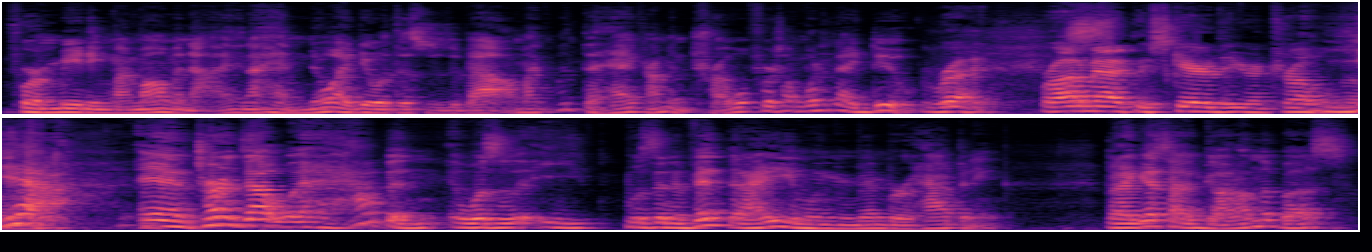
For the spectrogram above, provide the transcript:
for a meeting. My mom and I, and I had no idea what this was about. I'm like, what the heck? I'm in trouble for something. What did I do? right we're automatically scared that you're in trouble though. Yeah, and it turns out what happened it was a, was an event that I didn't even remember happening. But I guess I got on the bus.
